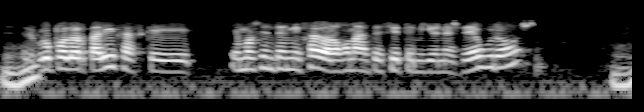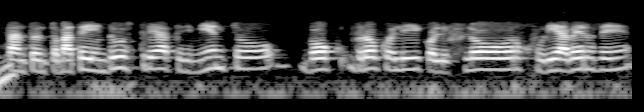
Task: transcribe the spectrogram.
el grupo de hortalizas que Hemos indemnizado algo más de 7 millones de euros, tanto en tomate de industria, pimiento, brócoli, coliflor, judía verde.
